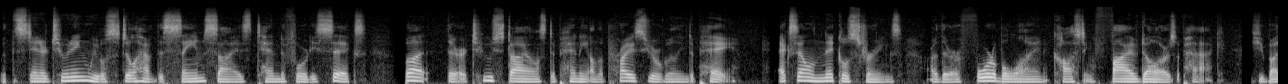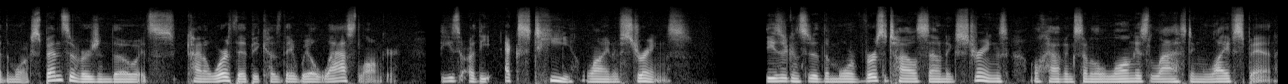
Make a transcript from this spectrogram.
With the standard tuning, we will still have the same size 10 to 46, but there are two styles depending on the price you are willing to pay. XL nickel strings are their affordable line costing $5 a pack. If you buy the more expensive version though, it's kind of worth it because they will last longer. These are the XT line of strings. These are considered the more versatile sounding strings while having some of the longest lasting lifespan.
